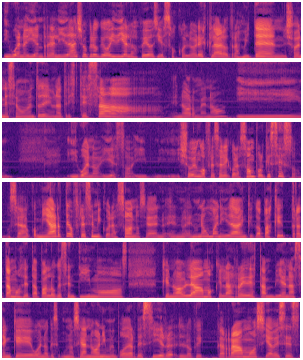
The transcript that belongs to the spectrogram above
y bueno, y en realidad yo creo que hoy día los veo y esos colores, claro, transmiten, yo en ese momento tenía una tristeza enorme, ¿no? Y y bueno, y eso, y, yo vengo a ofrecer el corazón porque es eso, o sea, mi arte ofrece mi corazón, o sea, en, una humanidad en que capaz que tratamos de tapar lo que sentimos, que no hablamos, que las redes también hacen que, bueno, que uno sea anónimo y poder decir lo que querramos y a veces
